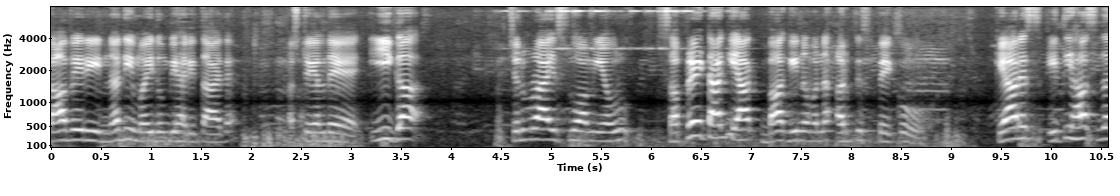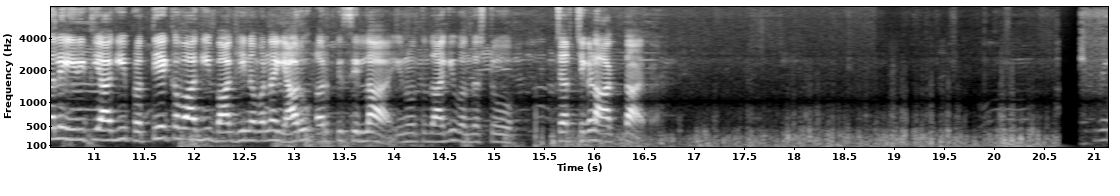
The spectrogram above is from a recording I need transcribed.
ಕಾವೇರಿ ನದಿ ಮೈದುಂಬಿ ಹರಿತಾ ಇದೆ. ಅಷ್ಟೇ ಅಲ್ಲದೆ ಈಗ ಚಲುವರಾಯ ಸ್ವಾಮಿಯವರು ಸಪ್ರೇಟ್ ಆಗಿ ಯಾಕೆ ಬಾಗಿನವನ್ನು ಅರ್ಪಿಸಬೇಕು? ಕೆ ಆರ್ ಎಸ್ ಇತಿಹಾಸದಲ್ಲೇ ಈ ರೀತಿಯಾಗಿ ಪ್ರತ್ಯೇಕವಾಗಿ ಬಾಗಿನವನ್ನು ಯಾರೂ ಅರ್ಪಿಸಿಲ್ಲ ಎನ್ನುವಂಥದ್ದಾಗಿ ಒಂದಷ್ಟು ಚರ್ಚೆಗಳಾಗ್ತಾ ಇದೆ. ಸದ್ಯ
